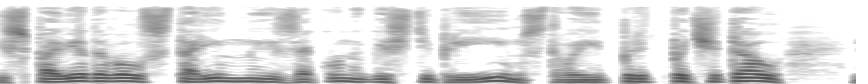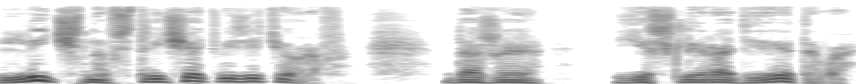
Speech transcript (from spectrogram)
исповедовал старинные законы гостеприимства и предпочитал лично встречать визитеров, даже если ради этого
